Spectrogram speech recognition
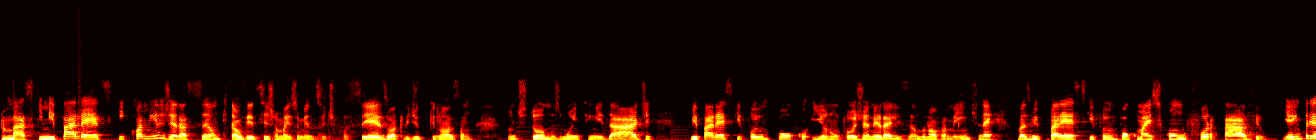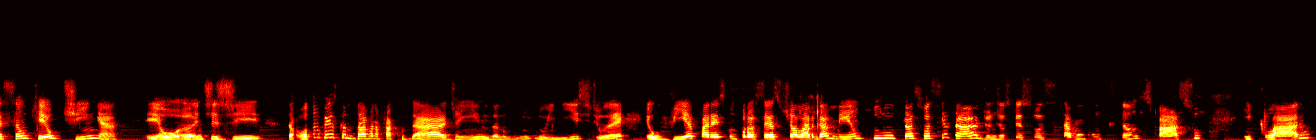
mas que me parece que com a minha geração, que talvez seja mais ou menos a de vocês, eu acredito que nós não, não estamos muito em idade, me parece que foi um pouco, e eu não estou generalizando novamente, né? Mas me parece que foi um pouco mais confortável. E a impressão que eu tinha, eu antes de. Outra vez que eu não estava na faculdade ainda, no, no, início, né? Eu via, parece um processo de alargamento da sociedade, onde as pessoas estavam conquistando espaço, e claro,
